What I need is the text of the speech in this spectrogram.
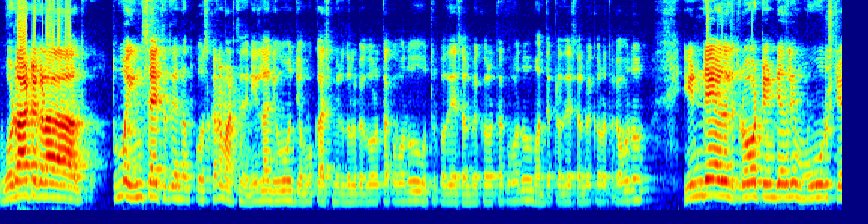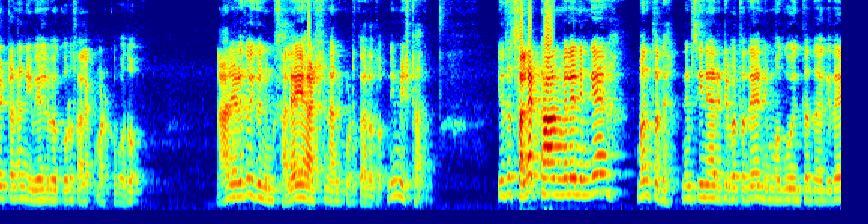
ಓಡಾಟಗಳ ತುಂಬ ಹಿಂಸೆ ಆಯ್ತದೆ ಅನ್ನೋದಕ್ಕೋಸ್ಕರ ಮಾಡ್ತಿದ್ದೀನಿ ಇಲ್ಲ, ನೀವು ಜಮ್ಮು ಕಾಶ್ಮೀರದಲ್ಲಿ ಬೇಕಾದ್ರು ತಗೋಬೋದು, ಉತ್ತರ ಪ್ರದೇಶದಲ್ಲಿ ಬೇಕಾದ್ರೂ ತಗೋಬೋದು ಮಧ್ಯಪ್ರದೇಶದಲ್ಲಿ ಬೇಕಾದ್ರೂ ತಗೋಬೋದು. ಇಂಡಿಯಾದಲ್ಲಿ ಥ್ರೂಔಟ್ ಇಂಡಿಯಾದಲ್ಲಿ ಮೂರು ಸ್ಟೇಟನ್ನು ನೀವು ಎಲ್ಲಿ ಬೇಕಾದ್ರೂ ಸೆಲೆಕ್ಟ್ ಮಾಡ್ಕೋಬೋದು. ನಾನು ಹೇಳಿದ್ದು ಇದು ನಿಮ್ಗೆ ಸಲಹೆ ಅಷ್ಟೇ ನಾನು ಕೊಡ್ತಾ ಇರೋದು. ನಿಮ್ಮ ಇಷ್ಟ ಅದು. ಇದು ಸೆಲೆಕ್ಟ್ ಆದಮೇಲೆ ನಿಮಗೆ ಬಂತದೆ. ನಿಮ್ಮ ಸೀನಿಯಾರಿಟಿ ಬರ್ತದೆ ನಿಮ್ಮ ಮಗು ಇಂಥದ್ದಾಗಿದೆ,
